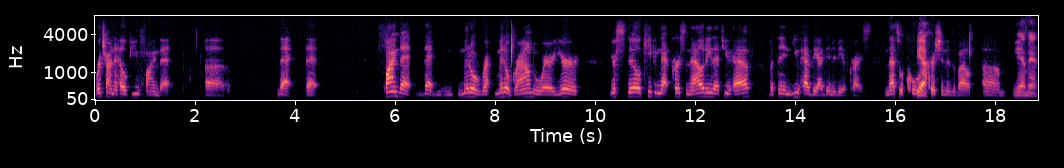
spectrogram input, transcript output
we're trying to help you find that, uh, that that find that that middle middle ground where you're you're still keeping that personality that you have, but then you have the identity of Christ, and that's what cool Yeah. Christian is about. Um, Yeah, man.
